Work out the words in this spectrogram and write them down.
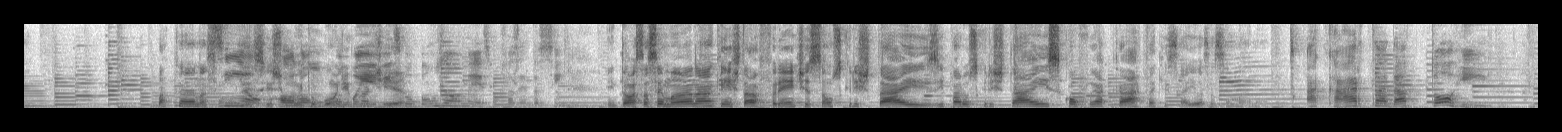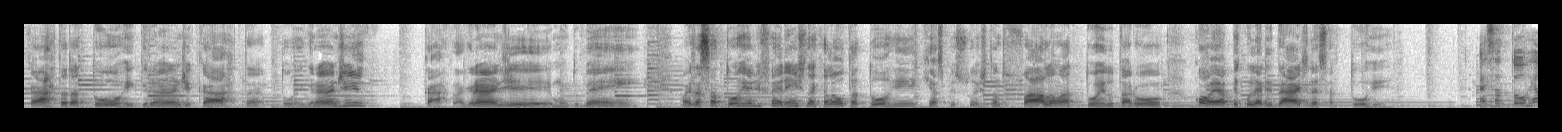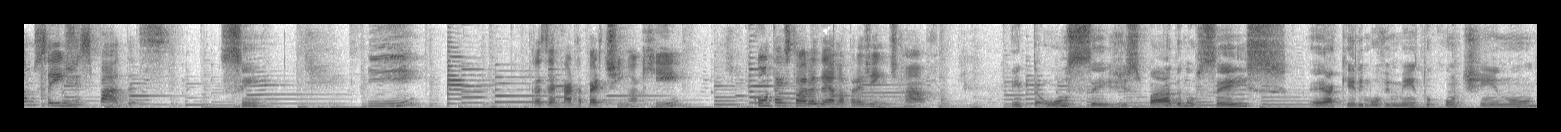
bacana, assim, Sim, um exercício muito um bom de empatia. bonzão mesmo fazendo assim. Então essa semana quem está à frente são os cristais e para os cristais qual foi a carta que saiu essa semana? A carta da Torre. A carta da Torre, grande carta, Torre grande, carta grande, muito bem. Mas essa torre é diferente daquela outra torre que as pessoas tanto falam, a Torre do Tarô. Qual é a peculiaridade dessa torre? Essa torre é um seis de espadas. Sim. E trazer a carta pertinho aqui. Conta a história dela pra gente, Rafa. Então, o seis de espada, né? O seis é aquele movimento contínuo,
